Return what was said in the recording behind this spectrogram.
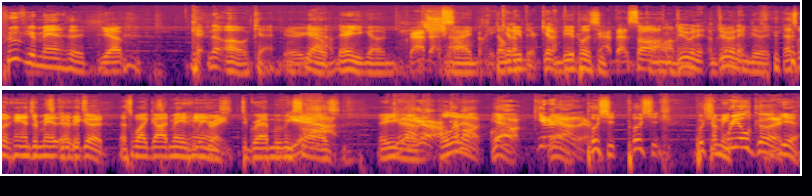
Prove your manhood. Yep. No, oh, okay. There you yeah, go. there you go. Grab that saw. All right, Okay, don't get be, up there, get don't up be a pussy. Grab that saw. Come on, I'm doing man. it, I'm doing it. do it. That's what hands are made. It's gonna be that's- good. That's why God made hands to grab moving Yeah. saws. There you go. Pull it out. on. Yeah. Oh, get it yeah. out of there. Push it. Push it. Push I it mean, real good. Yeah.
